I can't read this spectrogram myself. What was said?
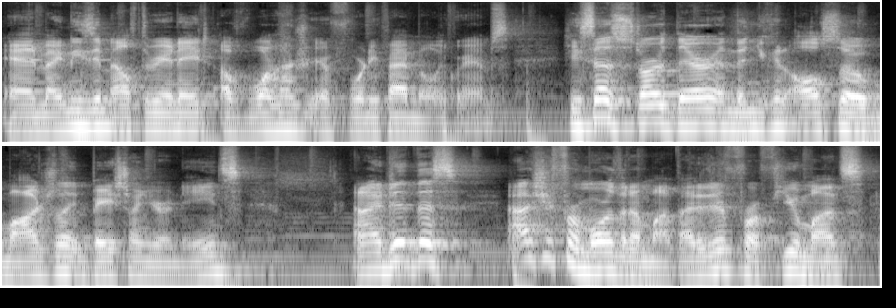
and magnesium L-threonate of 145 milligrams. He says start there and then you can also modulate based on your needs. And I did this actually for more than a month. I did it for a few months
